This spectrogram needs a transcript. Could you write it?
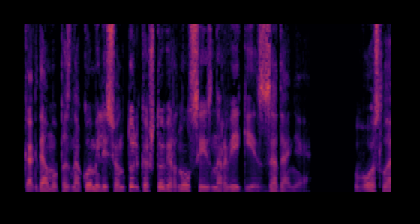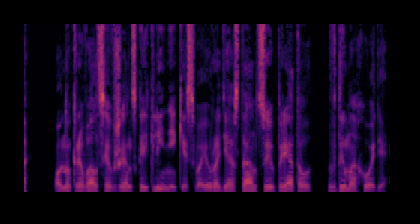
Когда мы познакомились, он только что вернулся из Норвегии с задания. В Осло он укрывался в женской клинике, свою радиостанцию прятал в дымоходе.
